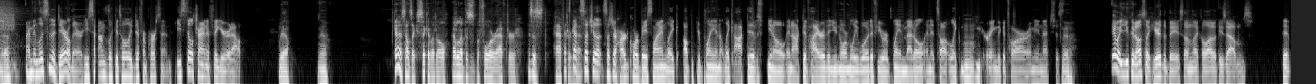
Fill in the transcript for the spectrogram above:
Yeah. I mean, listen to Daryl there. He sounds like a totally different person. He's still trying to figure it out. Kind of sounds like sick of it all. I don't know if this is before or after. This is after. It's got that. such a such a hardcore bass line. Like up, you're playing like octaves, you know, an octave higher than you normally would if you were playing metal, and it's all like Mm. mirroring the guitar. I mean, that's just Yeah. Yeah, but you could also hear the bass, unlike a lot of these albums. that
